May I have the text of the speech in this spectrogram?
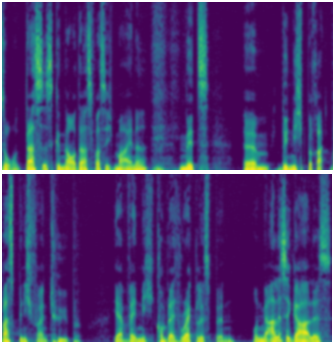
So, und das ist genau das, was ich meine mit, ähm, bin ich bereit, was bin ich für ein Typ? Ja, wenn ich komplett reckless bin und mir alles egal ist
